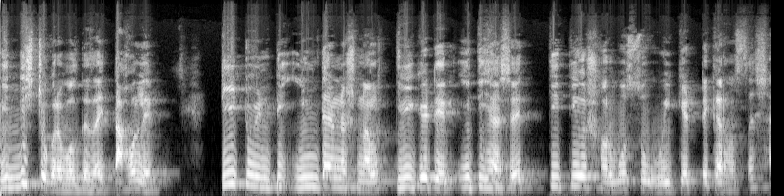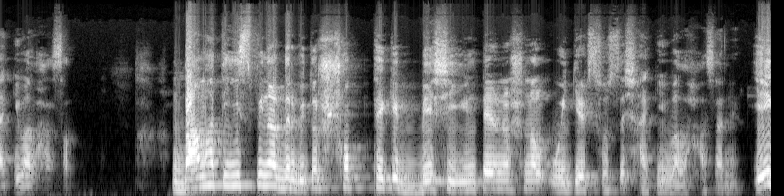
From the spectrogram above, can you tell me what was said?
নির্দিষ্ট করে বলতে যাই, তাহলে টি টোয়েন্টি ইন্টারন্যাশনাল ক্রিকেটের ইতিহাসে তৃতীয় সর্বোচ্চ উইকেট টেকার হচ্ছে সাকিব আল হাসান। বামহাতি স্পিনারদের ভিতর সব থেকে বেশি ইন্টারন্যাশনাল উইকেটস হচ্ছে সাকিব আল হাসানের। এই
